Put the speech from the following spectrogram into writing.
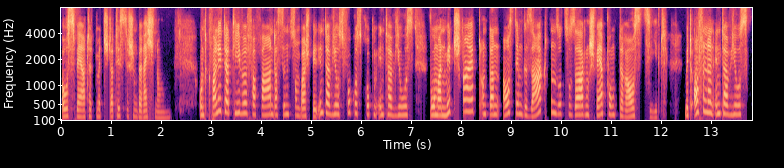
auswertet mit statistischen Berechnungen. Und qualitative Verfahren, das sind zum Beispiel Interviews, Fokusgruppeninterviews, wo man mitschreibt und dann aus dem Gesagten sozusagen Schwerpunkte rauszieht. Mit offenen Interviews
